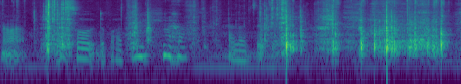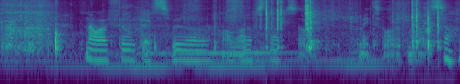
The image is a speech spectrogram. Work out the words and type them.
Uh, also the bottom. I love it. Now I fill this with uh, a lot of stuff, so it makes a lot of noise.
